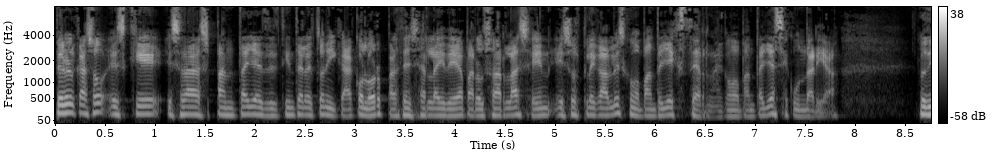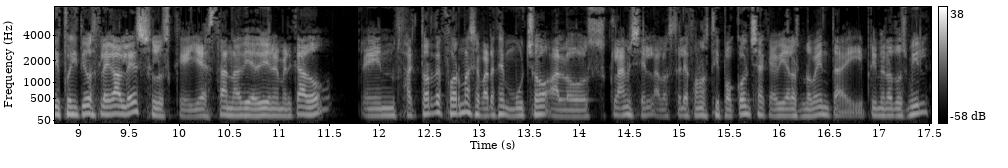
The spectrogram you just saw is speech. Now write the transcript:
pero el caso es que esas pantallas de tinta electrónica a color parecen ser la idea para usarlas en esos plegables como pantalla externa, como pantalla secundaria. Los dispositivos plegables los que ya están a día de hoy en el mercado. En factor de forma se parecen mucho a los clamshell, a los teléfonos tipo concha que había en los 90 y primero 2000,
